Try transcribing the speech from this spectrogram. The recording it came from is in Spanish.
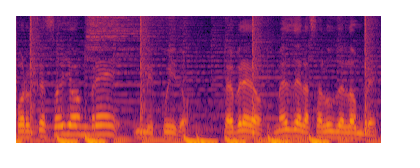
Porque soy hombre y me cuido. Febrero, mes de la salud del hombre.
